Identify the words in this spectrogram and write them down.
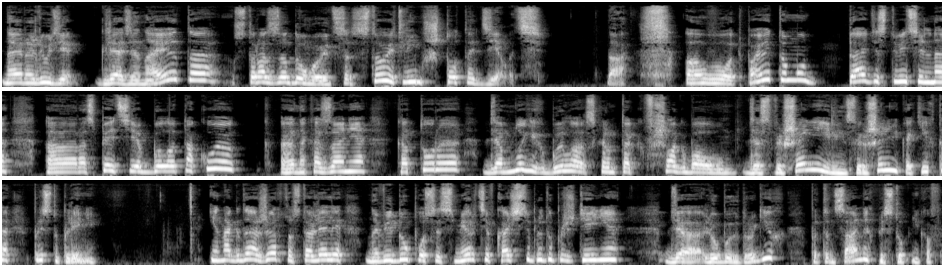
наверное, люди, глядя на это, сто раз задумываются, стоит ли им что-то делать. Да. А, вот. Поэтому, да, действительно, а, распятие было такое, наказание, которое для многих было, скажем так, в шлагбаумом для совершения или несовершения каких-то преступлений. Иногда жертву оставляли на виду после смерти в качестве предупреждения для любых других потенциальных преступников.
